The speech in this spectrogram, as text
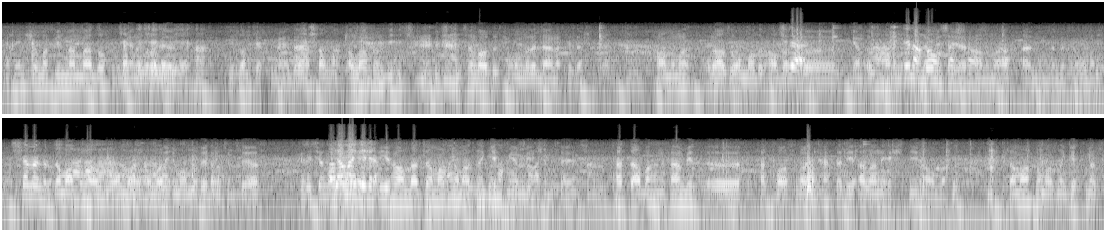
Axı inşallah bir mənbədə oxudum. Yəni bura hə. izah gətirməyə də. heç olmaz. Allahın bir üç, üç kimsə vardır ki, onlara lənət edər. Hanımı razı olmadığı halda, ə, yəni öz Aha, hanımı denən də onun istəmir səsini hanıma, əlində bir hanıma. İstəməndir. Cəmaatın razı olmadığı, ha, onları imamlıq edən kimsəyə, Yaman Allahın gedirəm. eşitdiyi halda cəmaat namazına getməyən bir kimsəyə. Hətta Əbu Hənifənin bir ə, fətvası var ki, hətta deyir, azanı eşitdiyi halda cəmaat namazına getməz,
